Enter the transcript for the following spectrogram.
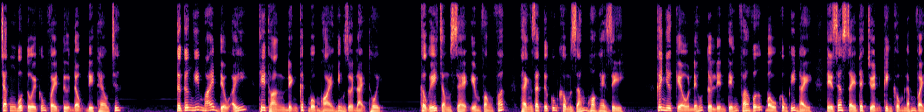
Chắc bố tôi cũng phải tự động đi theo chứ. Tôi cứ nghĩ mãi điều ấy, thi thoảng định cất mồm hỏi nhưng rồi lại thôi. Không khí trong xe im phòng phát, thành ra tôi cũng không dám ho nghe gì. Cứ như kiểu nếu tôi lên tiếng phá vỡ bầu không khí này thì sẽ xảy ra chuyện kinh khủng lắm vậy.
